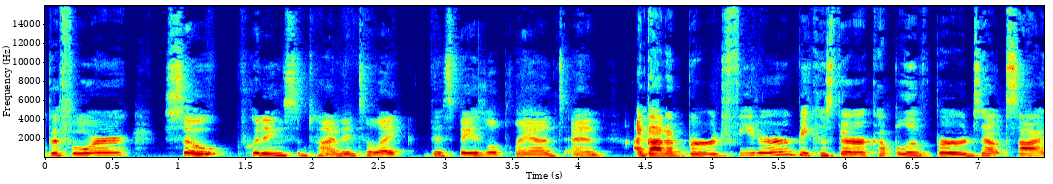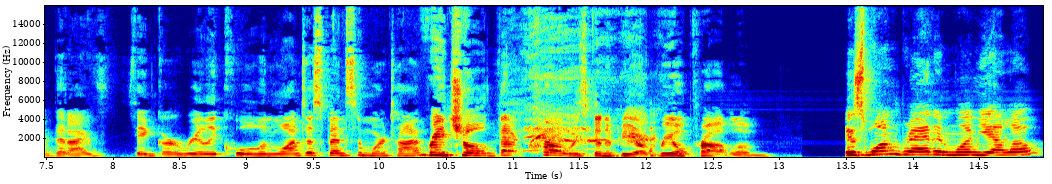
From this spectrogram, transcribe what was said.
before. So putting some time into like this basil plant, and I got a bird feeder because there are a couple of birds outside that I think are really cool and want to spend some more time. Rachel, that crow is going to be a real problem. Is one red and one yellow?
